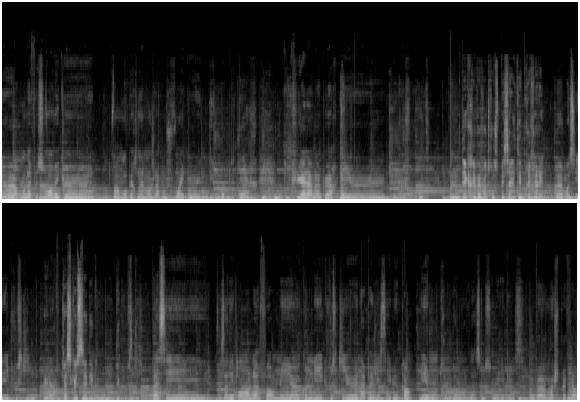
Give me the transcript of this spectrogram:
Euh, on la fait souvent avec. euh, Enfin, moi personnellement, je la mange souvent avec euh, des pommes de terre cuits à la vapeur et euh, Décrivez votre spécialité préférée. Euh, moi, c'est les klouski. Et alors, qu'est-ce que c'est des, clou- des klouski Bah, c'est. bah, ça dépend de la forme, mais euh, comme les klouski euh, napagés, c'est le pain et on trempe dans la sauce euh, épaisse. Bah moi je préfère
